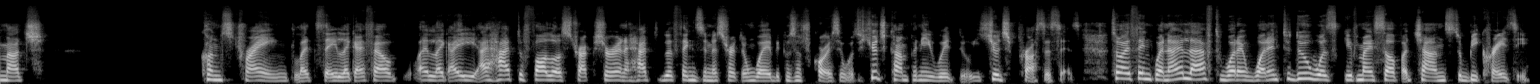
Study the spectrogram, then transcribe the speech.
much constrained let's say like i felt like I, I had to follow a structure and i had to do things in a certain way because of course it was a huge company with huge processes. So i think when i left what i wanted to do was give myself a chance to be crazy.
